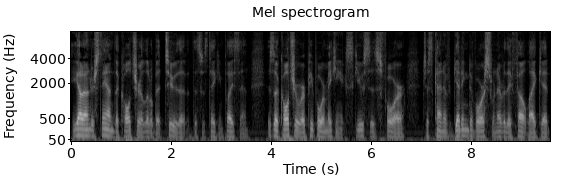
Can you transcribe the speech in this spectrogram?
you got to understand the culture a little bit too that this was taking place in. This is a culture where people were making excuses for just kind of getting divorced whenever they felt like it,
